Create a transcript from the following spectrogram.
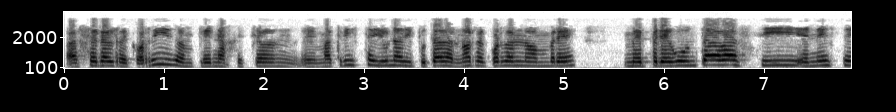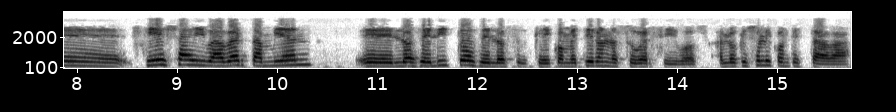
a hacer el recorrido en plena gestión eh, macrista y una diputada no recuerdo el nombre me preguntaba si en ese si ella iba a ver también eh, los delitos de los que cometieron los subversivos. A lo que yo le contestaba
